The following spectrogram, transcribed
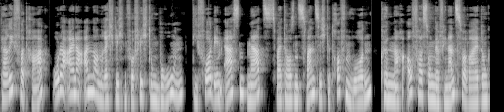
Tarifvertrag oder einer anderen rechtlichen Verpflichtung beruhen, die vor dem 1. März 2020 getroffen wurden, können nach Auffassung der Finanzverwaltung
